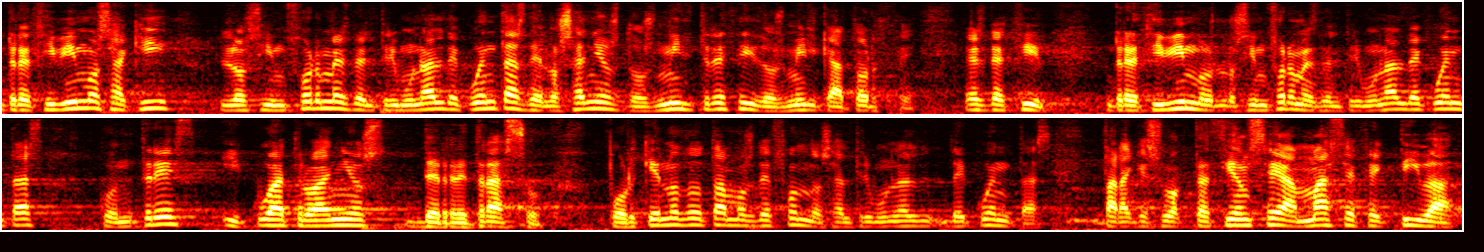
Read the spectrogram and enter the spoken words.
recibimos aquí los informes del Tribunal de Cuentas de los años 2013 y 2014. Es decir, recibimos los informes del Tribunal de Cuentas con tres y cuatro años de retraso. ¿Por qué no dotamos de fondos al Tribunal de Cuentas para que su actuación sea más efectiva,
